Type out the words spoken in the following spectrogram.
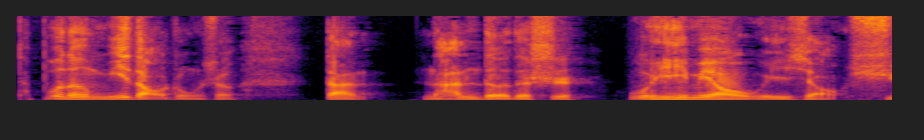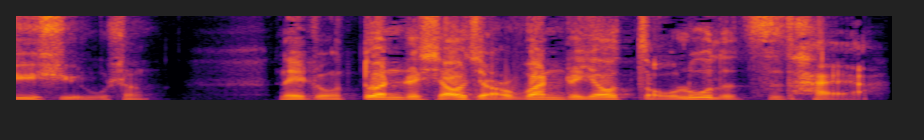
她不能迷倒众生，但难得的是惟妙惟肖，栩栩如生。那种端着小脚、弯着腰走路的姿态啊，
